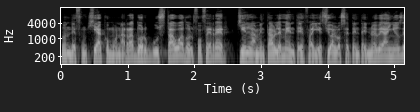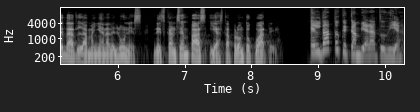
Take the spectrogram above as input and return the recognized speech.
donde fungía como narrador Gustavo Adolfo Ferrer, quien lamentablemente falleció a los 79 años de edad la mañana del lunes. Descansa en paz y hasta pronto, cuate. El dato que cambiará tu día.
